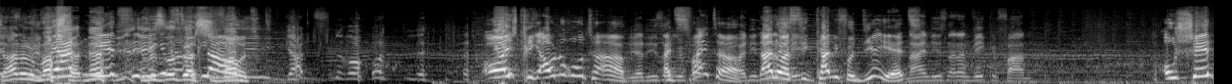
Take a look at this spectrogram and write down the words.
Dano, du machst das, ne? Du bist unser. Schwamm. Die ganzen roten. Oh, ich krieg auch eine rote ab. Ja, Als zweiter. weil Na, du hast die Kami von dir jetzt? Nein, die ist einen anderen Weg gefahren. Oh shit.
